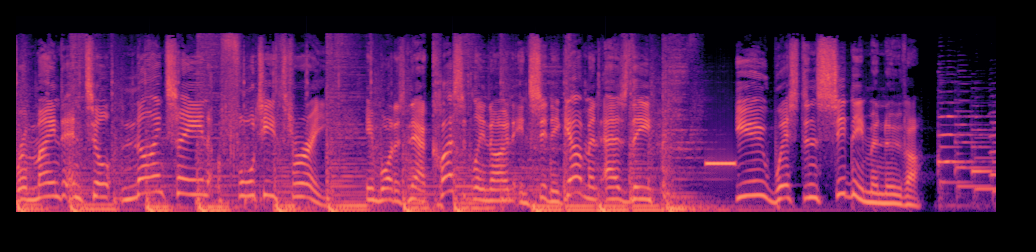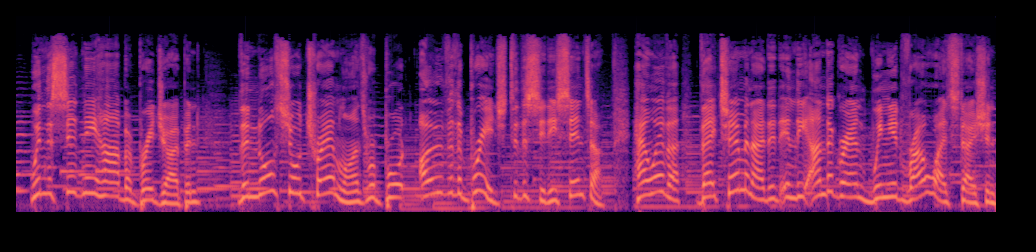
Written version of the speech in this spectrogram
remained until 1943 in what is now classically known in Sydney government as the you Western Sydney manoeuvre. When the Sydney Harbour Bridge opened, the North Shore tram lines were brought over the bridge to the city centre. However, they terminated in the underground Wynyard railway station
